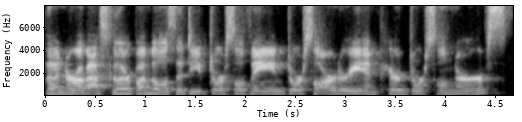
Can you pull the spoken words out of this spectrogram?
The neurovascular bundle is the deep dorsal vein, dorsal artery, and paired dorsal nerves.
